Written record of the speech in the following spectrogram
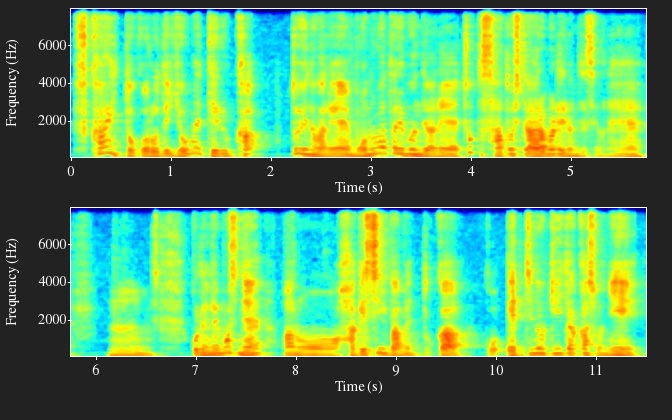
深いところで読めてるかというのがね物語文ではねちょっと差として現れるんですよね。うん、これねもしねあの激しい場面とかこうエッジの効いた箇所に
